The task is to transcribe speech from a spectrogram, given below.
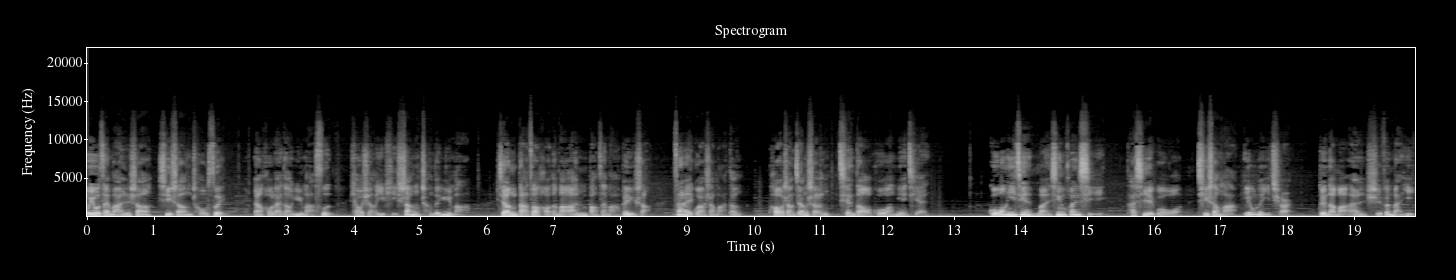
我又在马鞍上系上绸穗，然后来到御马寺，挑选了一匹上乘的御马，将打造好的马鞍绑在马背上，再挂上马灯，套上缰绳，牵到国王面前。国王一见，满心欢喜，他谢过我，骑上马溜了一圈对那马鞍十分满意，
